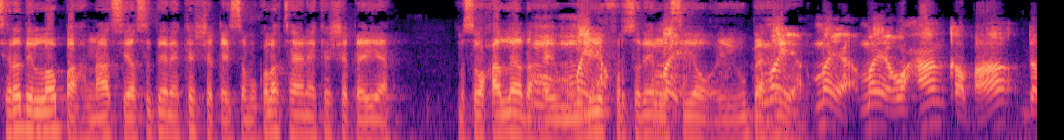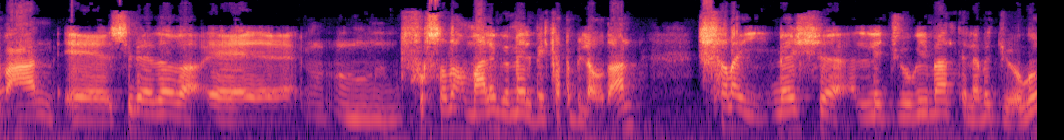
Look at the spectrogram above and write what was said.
tiradii loo baahnaa siyaasadda inay ka shaqaysa ma kula tahay inay ka shaqeeyaan? Mase waxaad leedahay weliya fursada in la siiyo ay u baahan maya maya maya waxaan qabaa dabcan sideedaba fursadaha maalinba meel bay ka bilowdaan shalay meesha la joogay maanta lama joogo.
